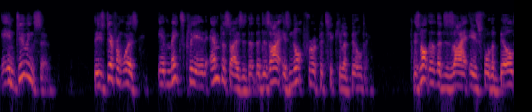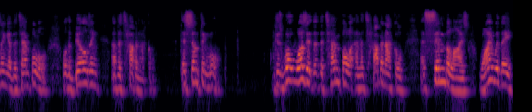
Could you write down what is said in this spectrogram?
in doing so, these different words, it makes clear, it emphasizes that the desire is not for a particular building. It's not that the desire is for the building of the temple or, or the building of the tabernacle. There's something more. Because what was it that the temple and the tabernacle uh, symbolized? Why were they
